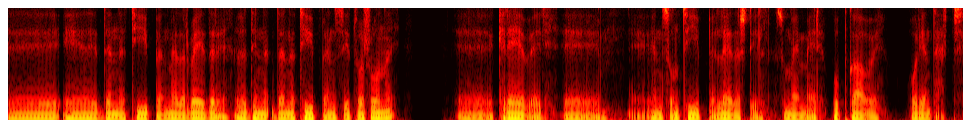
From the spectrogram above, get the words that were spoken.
er denne typen medarbeidere, eller denne, denne typen situasjoner, krever en sånn type lederstil som er mer oppgaveorientert.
